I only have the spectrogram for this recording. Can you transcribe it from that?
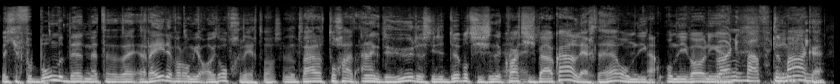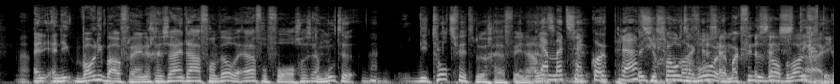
dat je verbonden bent met de re- reden waarom je ooit opgericht was. En dat waren toch uiteindelijk de huurders die de dubbeltjes en de kwartjes bij elkaar legden. Hè, om, die, Ja. om die woningen te maken. Ja. En, en die woningbouwverenigingen zijn daarvan wel de erfopvolgers. En moeten die trots weer terugheffen. Ja, maar het zijn corporaties Een beetje grote geworden. woorden, maar ik vind het, Het wel belangrijk.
